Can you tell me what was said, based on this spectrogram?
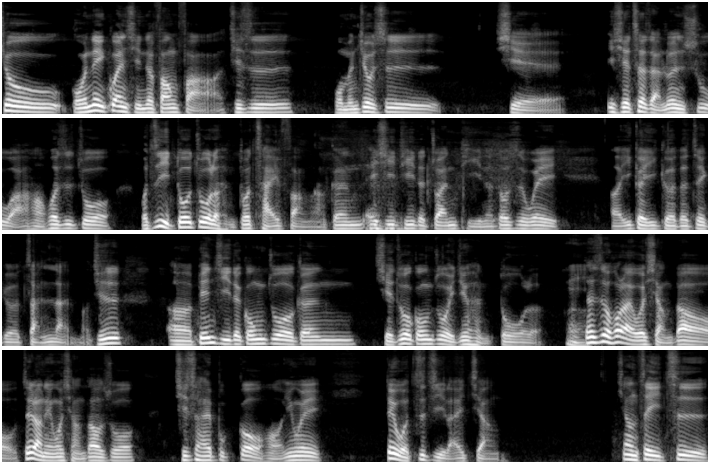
就国内惯行的方法，其实我们就是写一些策展论述啊，哈，或是做我自己多做了很多采访啊，跟 ACT 的专题呢，都是为呃一个一个的这个展览嘛。其实呃编辑的工作跟写作工作已经很多了，嗯，但是后来我想到这两年我想到说，其实还不够哈，因为对我自己来讲，像这一次。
